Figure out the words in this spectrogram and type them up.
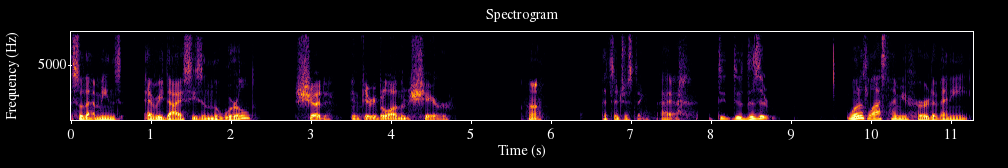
so that means every diocese in the world should, in theory, but a lot of them share. Huh. That's interesting. I, do, do, does it? When was the last time you heard of any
